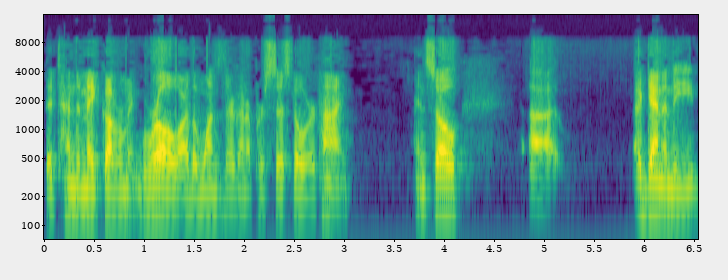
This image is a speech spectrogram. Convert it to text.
that tend to make government grow are the ones that are going to persist over time. And so, uh, again, in the,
